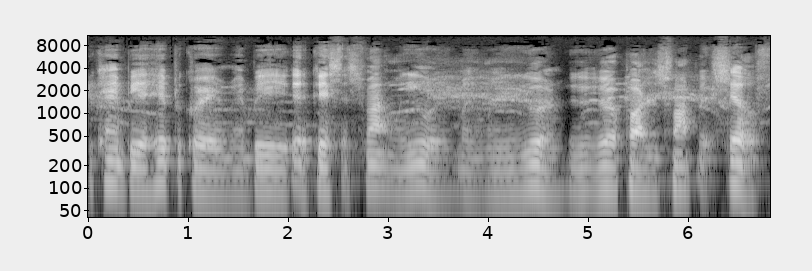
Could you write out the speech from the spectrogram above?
you can't be a hypocrite and be against the swamp when you are when, when you're you're a part of the swamp yourself.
